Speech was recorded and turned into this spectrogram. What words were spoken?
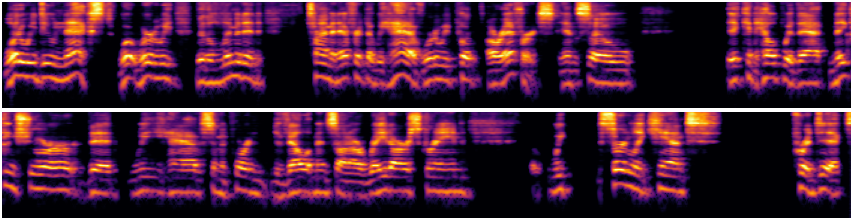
what do we do next? Where do we, with a limited time and effort that we have, where do we put our efforts? And so it can help with that, making sure that we have some important developments on our radar screen. We certainly can't predict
